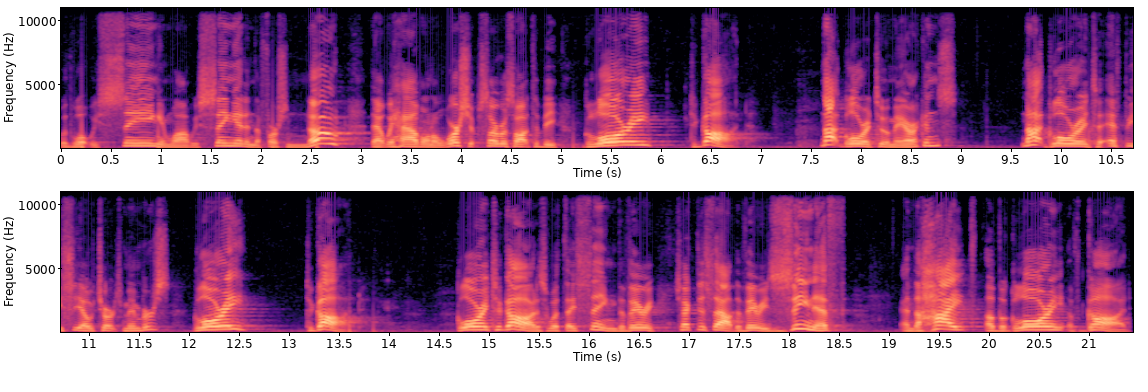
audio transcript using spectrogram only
with what we sing and why we sing it. And the first note that we have on a worship service ought to be glory to God. Not glory to Americans, not glory to FBCO church members, glory to God. Glory to God is what they sing. The very, check this out, the very zenith and the height of the glory of God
